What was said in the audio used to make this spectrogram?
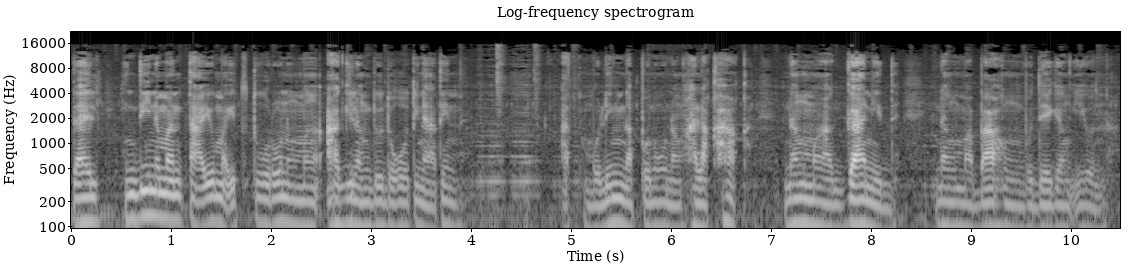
dahil hindi naman tayo maituturo ng mga agilang dudukutin natin. At muling napuno ng halakhak ng mga ganid ng mabahong bodegang iyon.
